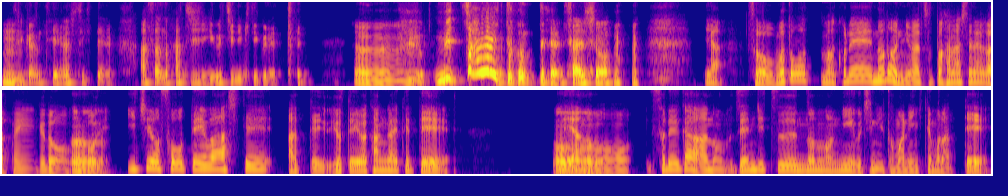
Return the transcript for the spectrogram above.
うん、時間提案してきたよ。朝の8時にうちに来てくれって。うんうんうん。めっちゃ早いと思って、最初。いや、そう、もともと、まあ、これ、ノロンにはちょっと話してなかったんやけど、うんうんこう一応想定はしてあって、予定は考えてて、で、あの、それが、あの、前日ノロンにうちに泊まりに来てもらって、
